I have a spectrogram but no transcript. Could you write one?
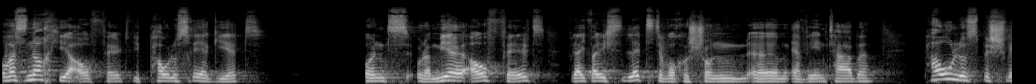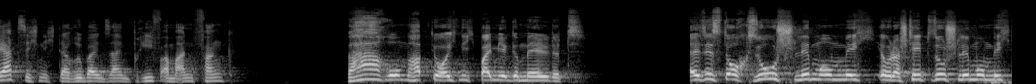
Und was noch hier auffällt, wie Paulus reagiert, und, oder mir auffällt, vielleicht weil ich es letzte Woche schon äh, erwähnt habe, Paulus beschwert sich nicht darüber in seinem Brief am Anfang. Warum habt ihr euch nicht bei mir gemeldet? Es ist doch so schlimm um mich oder steht so schlimm um mich.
